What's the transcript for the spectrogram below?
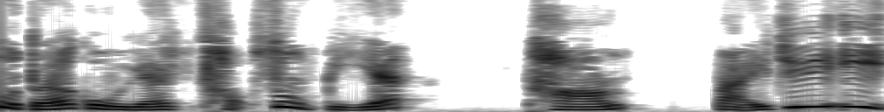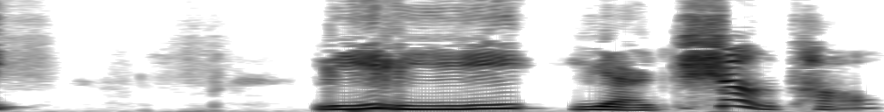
赋得古原草送别，唐·白居易。离离原上草，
